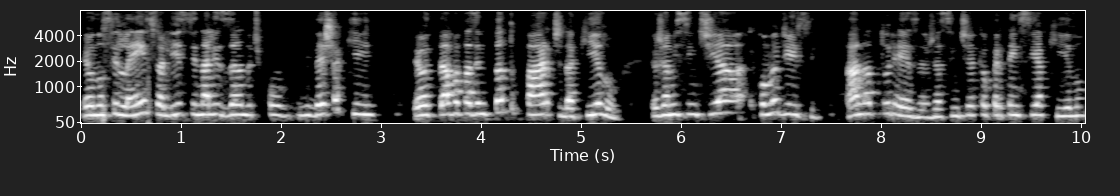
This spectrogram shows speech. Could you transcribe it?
eu no silêncio ali, sinalizando, tipo, me deixa aqui. Eu estava fazendo tanto parte daquilo, eu já me sentia, como eu disse, a natureza, eu já sentia que eu pertencia àquilo,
